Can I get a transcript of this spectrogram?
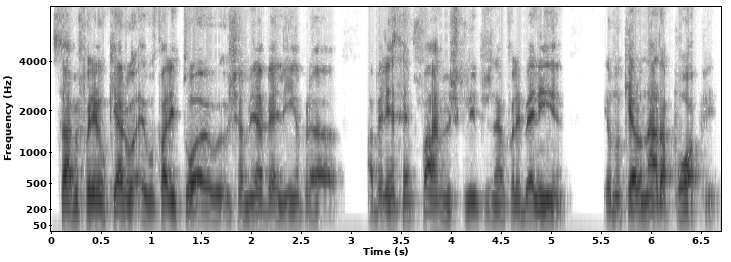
sabe? Eu falei, eu quero. Eu falei, eu chamei a Belinha para. A Belinha sempre faz meus clipes, né? Eu falei, Belinha, eu não quero nada pop.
